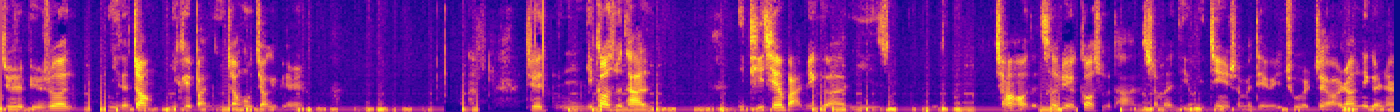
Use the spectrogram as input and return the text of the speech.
就是比如说你的账，你可以把你的账户交给别人，就你你告诉他，你提前把这个你想好的策略告诉他，什么点位进，什么点位出，只要让那个人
